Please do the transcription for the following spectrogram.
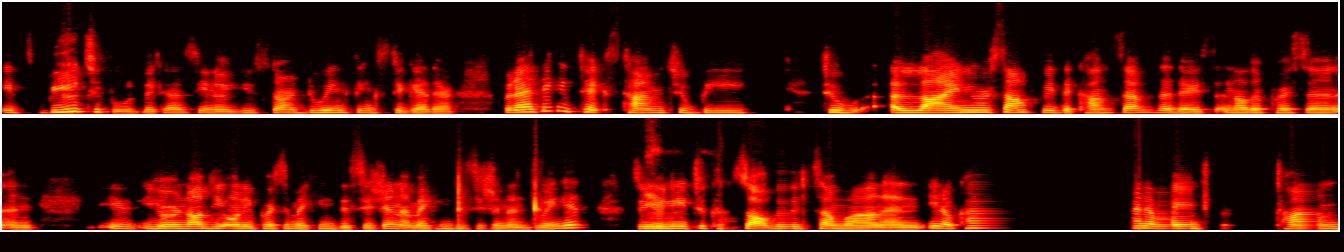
it's beautiful because you know you start doing things together but i think it takes time to be to align yourself with the concept that there's another person and you're not the only person making decision and making decision and doing it so yeah. you need to consult with someone and you know kind kind of arrange time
